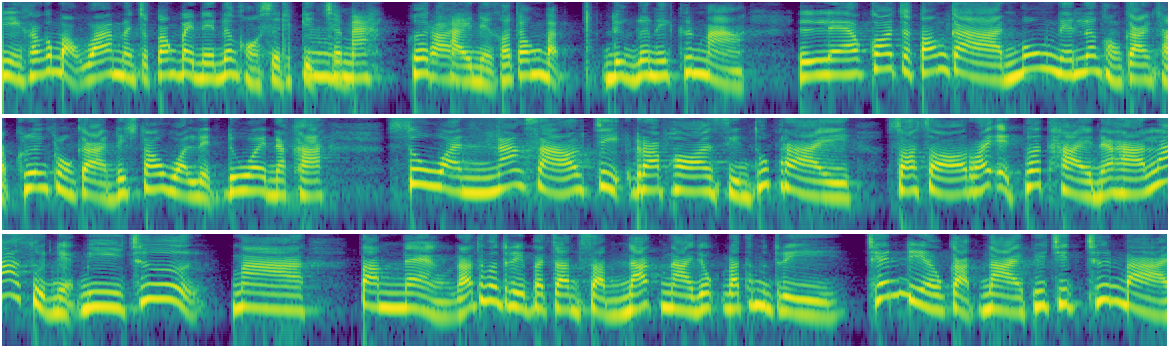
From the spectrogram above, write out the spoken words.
นี่เขาก็บอกว่ามันจะต้องไปในเรื่องของเศรษฐกิจอืมใช่ไหมเพื่อใช่ไทยเนี่ยเขาต้องแบบดึงเรื่องนี้ขึ้นมา แล้วก็จะต้องการมุ่งเน้นเรื่องของการขับเคลื่อนโครงการดิจิทัลวอลเล็ตด้วยนะคะ ส่วนนางสาวจิราพรสินทุไพรสสร้อยเอ็ดเพื่อไทยนะคะ ล่าสุดเนี่ยมีชื่อมาตำแหน่งรัฐมนตรีประจำสำนักนายกรัฐมนตรี เช่นเดียวกับนายพิชิตชื่นบาน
